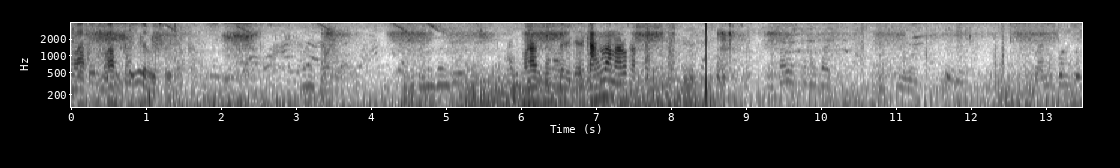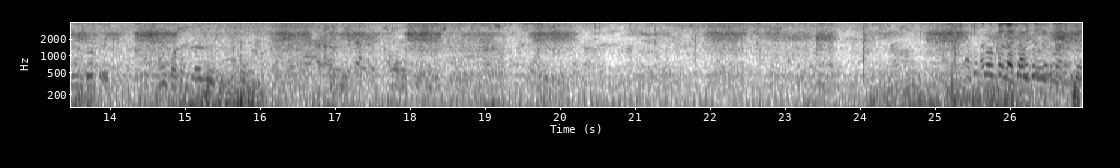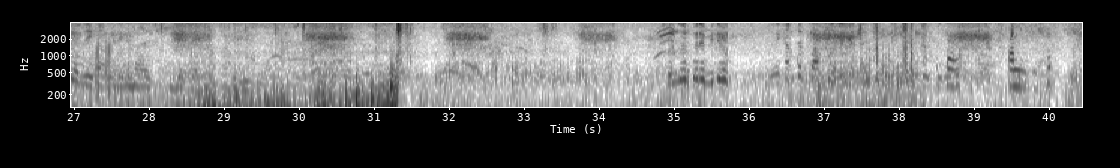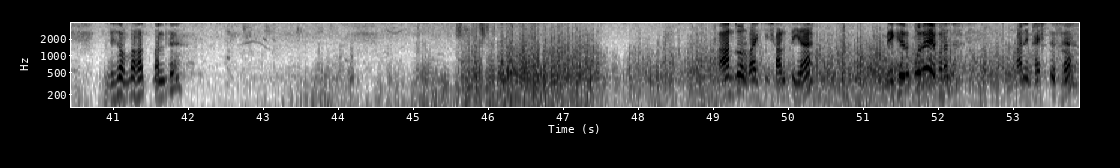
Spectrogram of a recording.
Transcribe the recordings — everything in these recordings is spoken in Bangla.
মাছ মাছ ধরছে ওই ছবিটা মাছ ধরছে ওইটা কাছে যান আরও কাছে সুন্দর হাত পানিতে? সুন্দর ভাই কি শান্তি হ্যাঁ মেঘের উপরে পানি ভাসতেছে হ্যাঁ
